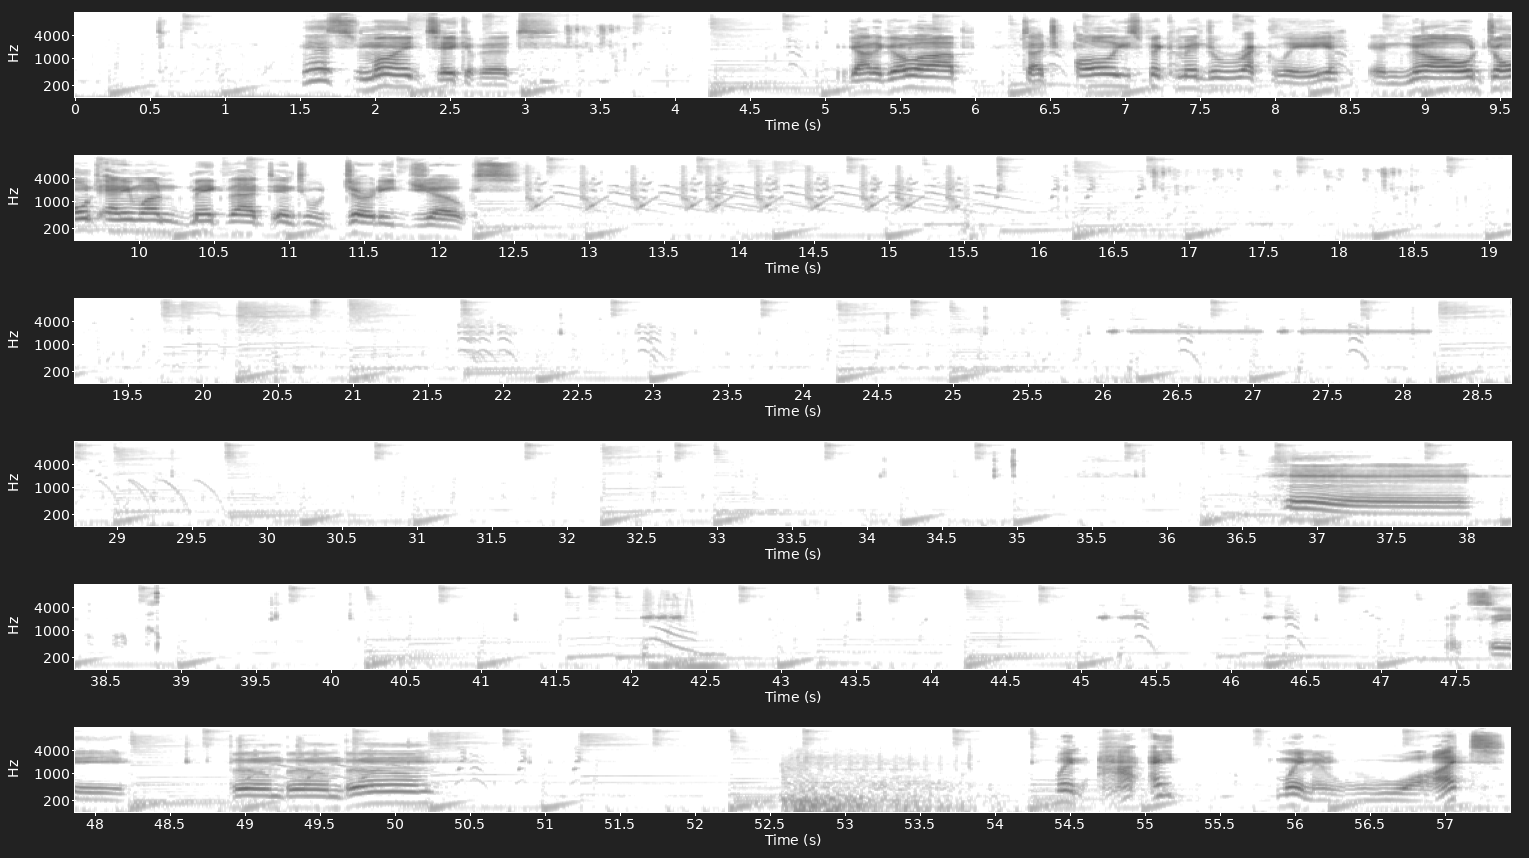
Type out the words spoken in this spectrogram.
This might take a bit. Gotta go up, touch all these Pikmin directly, and no, don't anyone make that into dirty jokes. Let's see. Boom, boom, boom. Wait, I, I wait a minute. What?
